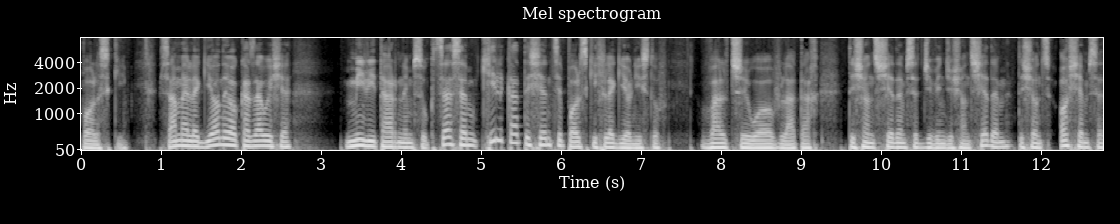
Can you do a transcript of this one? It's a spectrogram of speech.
Polski. Same Legiony okazały się militarnym sukcesem. Kilka tysięcy polskich legionistów walczyło w latach 1797-1800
